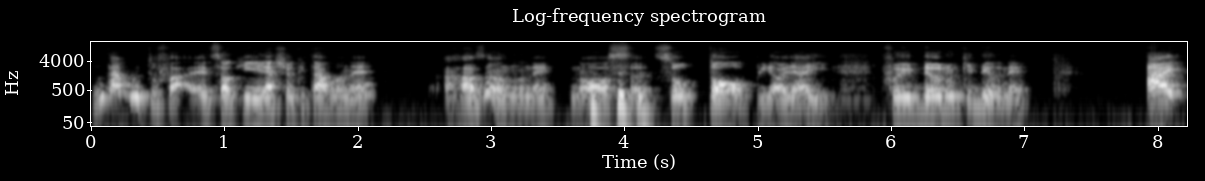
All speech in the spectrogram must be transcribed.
Não tá muito fácil. É só que ele achou que tava, né? Arrasando, né? Nossa, sou top, olha aí. Foi, deu no que deu, né? Ai,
